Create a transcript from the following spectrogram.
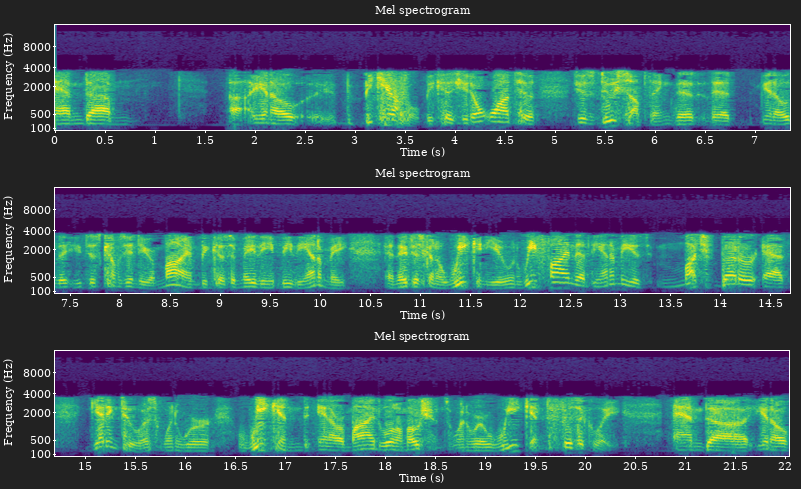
And, um, uh, you know, be careful because you don't want to just do something that, that, you know, that just comes into your mind because it may be the enemy and they're just going to weaken you. And we find that the enemy is much better at getting to us when we're weakened in our mind, will, emotions, when we're weakened physically. And, uh, you know,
